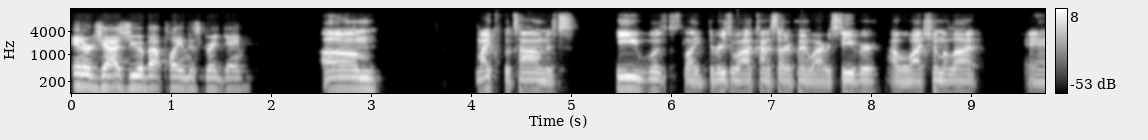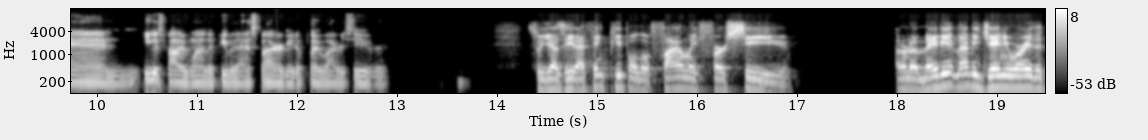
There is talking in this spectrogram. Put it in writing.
energized you about playing this great game? Um, Michael Thomas. He was like the reason why I kind of started playing wide receiver. I would watch him a lot, and he was probably one of the people that inspired me to play wide receiver. So Yazeed, I think people will finally first see you. I don't know, maybe it might be January the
